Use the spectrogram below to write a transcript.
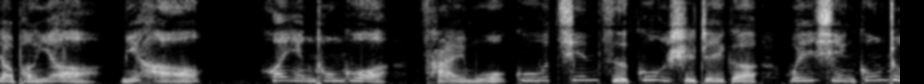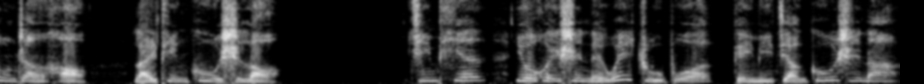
小朋友你好，欢迎通过“采蘑菇亲子故事”这个微信公众账号来听故事喽。今天又会是哪位主播给你讲故事呢？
